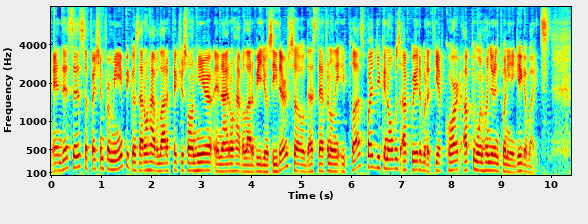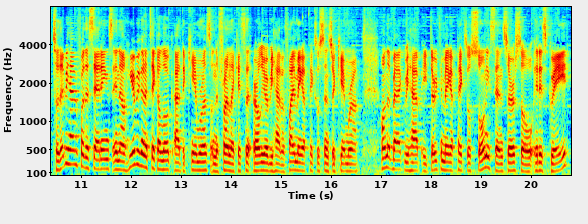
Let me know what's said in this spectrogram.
And this is sufficient for me because I don't have a lot of pictures on here and I don't have a lot of videos either. So that's definitely a plus, but you can always upgrade it with a TF card up to 128 gigabytes. So there we have it for the settings. And now here we're gonna take a look at the cameras on the front. Like I said earlier, we have a five megapixel sensor camera. On the back, we have a 30 megapixel Sony sensor. So it is great.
